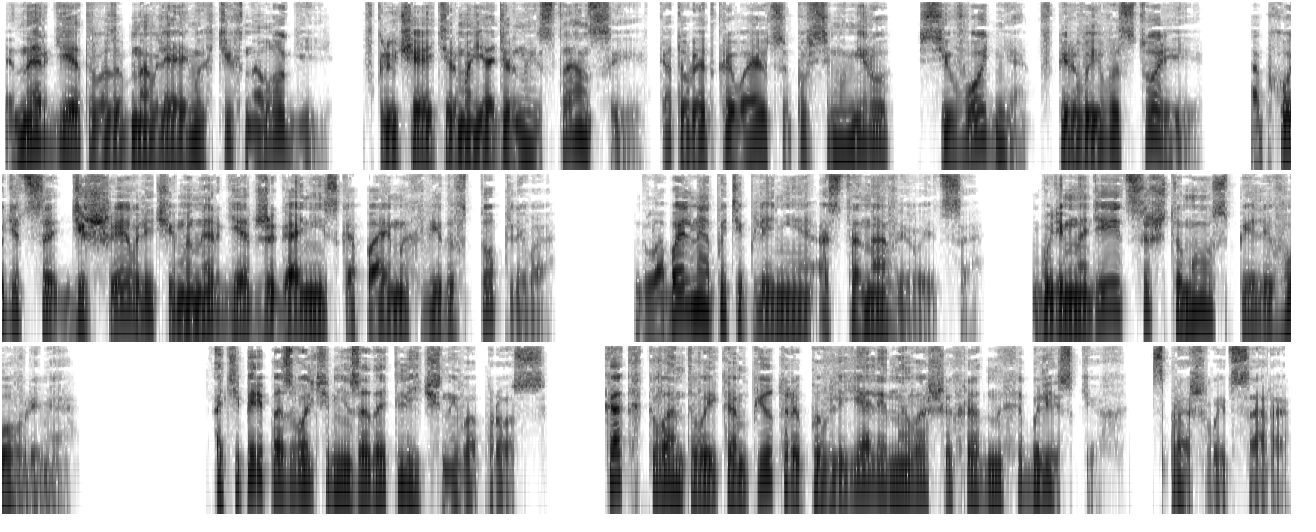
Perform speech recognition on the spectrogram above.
Энергия от возобновляемых технологий, включая термоядерные станции, которые открываются по всему миру, сегодня, впервые в истории, обходится дешевле, чем энергия отжигания ископаемых видов топлива. Глобальное потепление останавливается. Будем надеяться, что мы успели вовремя. А теперь позвольте мне задать личный вопрос. Как квантовые компьютеры повлияли на ваших родных и близких? спрашивает Сара.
